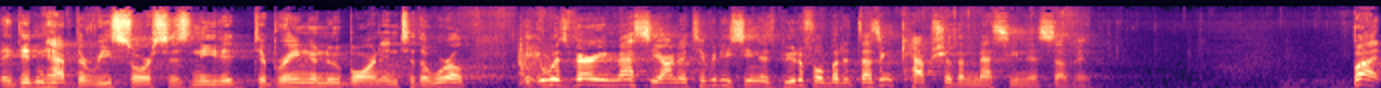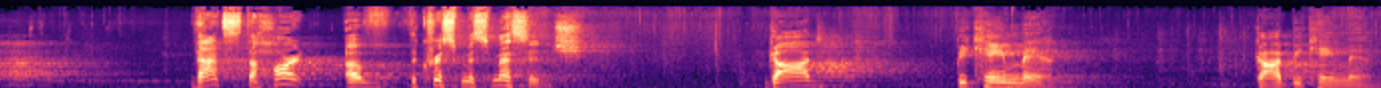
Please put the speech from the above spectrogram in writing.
They didn't have the resources needed to bring a newborn into the world. It was very messy. Our nativity scene is beautiful, but it doesn't capture the messiness of it. But that's the heart of the Christmas message. God became man. God became man.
